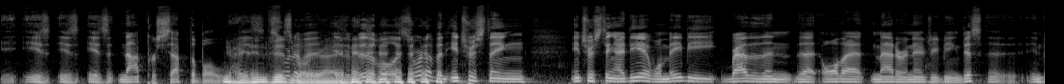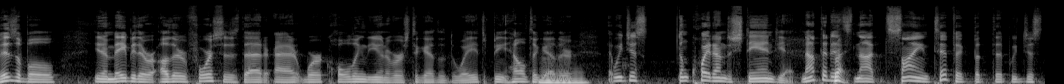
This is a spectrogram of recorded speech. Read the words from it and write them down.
is is is not perceptible. Right, is invisible, Sort of a, right. is invisible. it's sort of an interesting interesting idea. Well, maybe rather than that all that matter and energy being dis, uh, invisible, you know, maybe there are other forces that are at work holding the universe together the way it's being held together Right. that we just don't quite understand yet. Not that it's not scientific, but that we just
